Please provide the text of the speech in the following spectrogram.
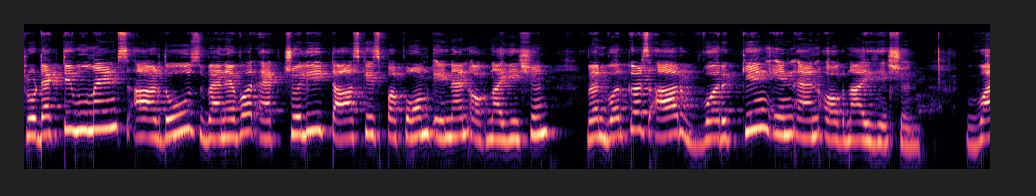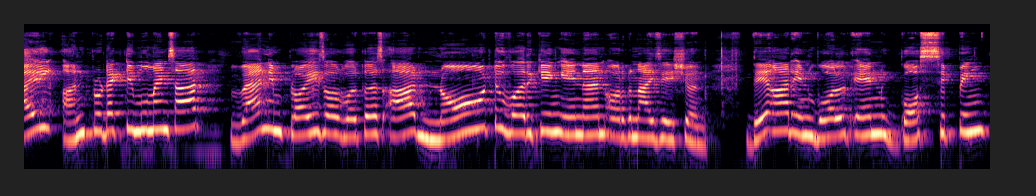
productive movements are those whenever actually task is performed in an organization when workers are working in an organization. While unproductive movements are when employees or workers are not working in an organization they are involved in gossiping.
